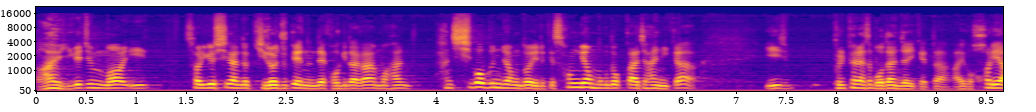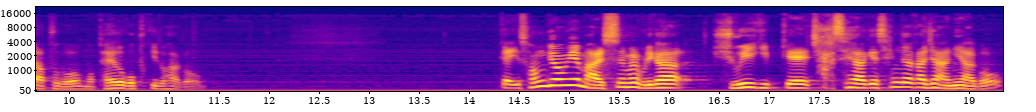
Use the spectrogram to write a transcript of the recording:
아 이게 좀뭐이 설교 시간도 길어 죽겠는데 거기다가 뭐 한 한 15분 정도 이렇게 성경 봉독까지 하니까 이 불편해서 못 앉아 있겠다. 아이고 허리 아프고 뭐 배도 고프기도 하고 그러니까 이 성경의 말씀을 우리가 주의 깊게 자세하게 생각하지 아니하고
